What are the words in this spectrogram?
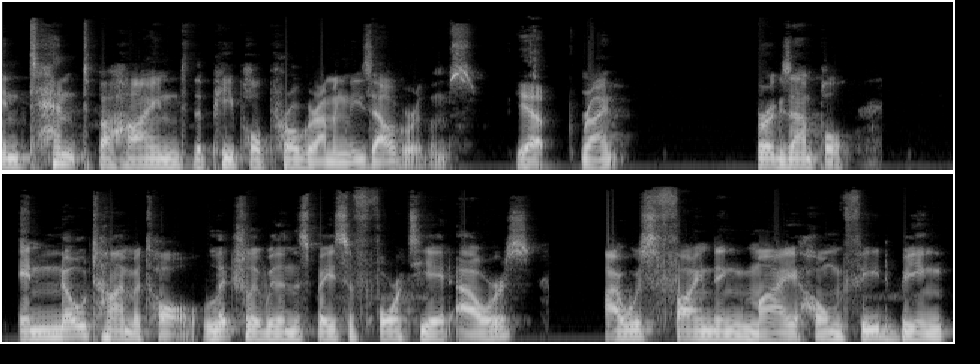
intent behind the people programming these algorithms Yep. right for example in no time at all literally within the space of 48 hours i was finding my home feed being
